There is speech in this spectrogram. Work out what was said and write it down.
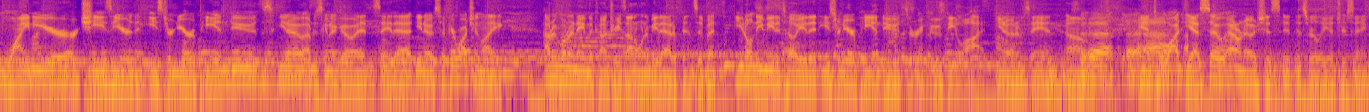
whinier or cheesier than Eastern European dudes. You know, I'm just gonna go ahead and say that. You know, so if you're watching like, I don't even want to name the countries. I don't want to be that offensive, but you don't need me to tell you that Eastern European dudes are a goofy lot. You know what I'm saying? Um, and to watch, yeah. So I don't know. It's just it, it's really interesting.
